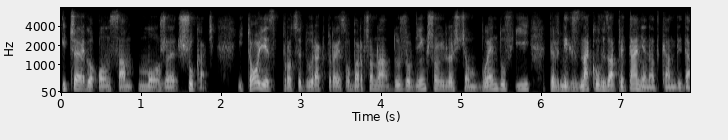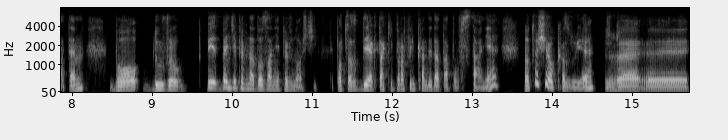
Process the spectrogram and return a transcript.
i czego on sam może szukać. I to jest procedura, która jest obarczona dużo większą ilością błędów i pewnych znaków zapytania nad kandydatem, bo dużo będzie pewna doza niepewności. Podczas gdy jak taki profil kandydata powstanie, no to się okazuje, że y,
